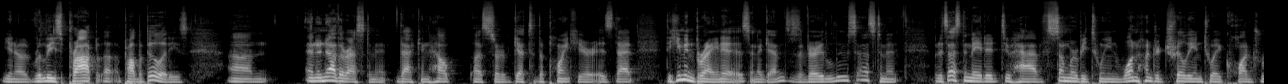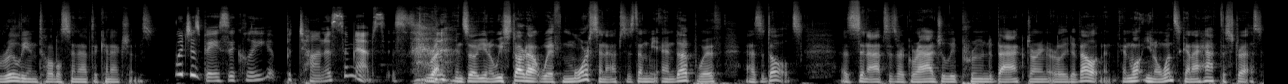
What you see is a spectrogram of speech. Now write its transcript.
you know, release prop- uh, probabilities. Um, and another estimate that can help us sort of get to the point here is that the human brain is, and again, this is a very loose estimate, but it's estimated to have somewhere between 100 trillion to a quadrillion total synaptic connections. Which is basically a ton of synapses. right. And so, you know, we start out with more synapses than we end up with as adults, as synapses are gradually pruned back during early development. And, you know, once again, I have to stress,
